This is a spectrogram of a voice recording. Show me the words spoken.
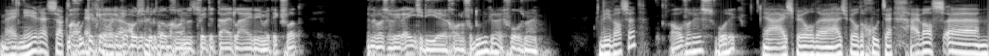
Nee, Neres zakt Maar goed, echt ik, eh, de heb ook absolute natuurlijk ook gewoon een. Twitter-tijdlijn en weet ik wat. En er was er weer eentje die eh, gewoon een voldoende kreeg, volgens mij. Wie was het? Alvarez, hoor ik. Ja, hij speelde, hij speelde goed. Hè. Hij was ehm,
